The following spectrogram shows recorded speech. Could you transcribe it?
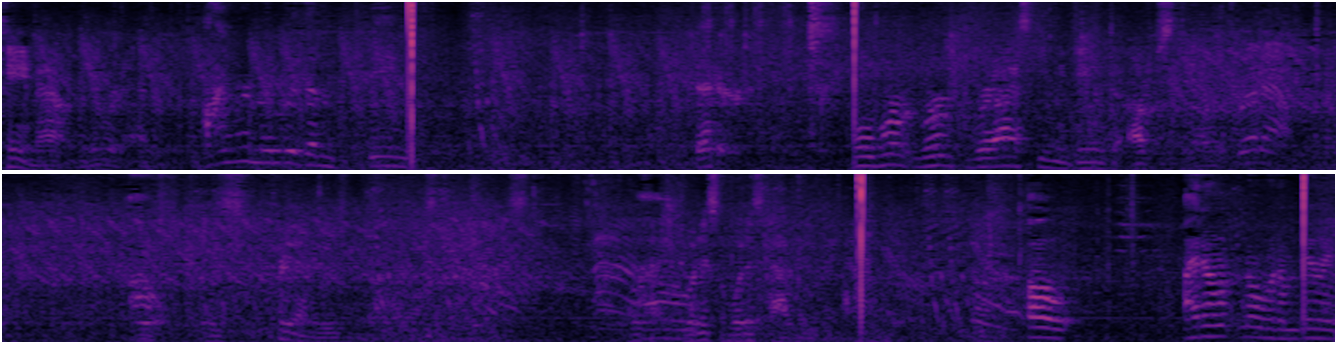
came out, they were edited. I remember them being better. Well, we're we're, we're asking the game to upscale, Spread out. Which is pretty unreasonable. to be honest. Okay, Oh. what is what is happening right now? oh, I don't know what I'm doing.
